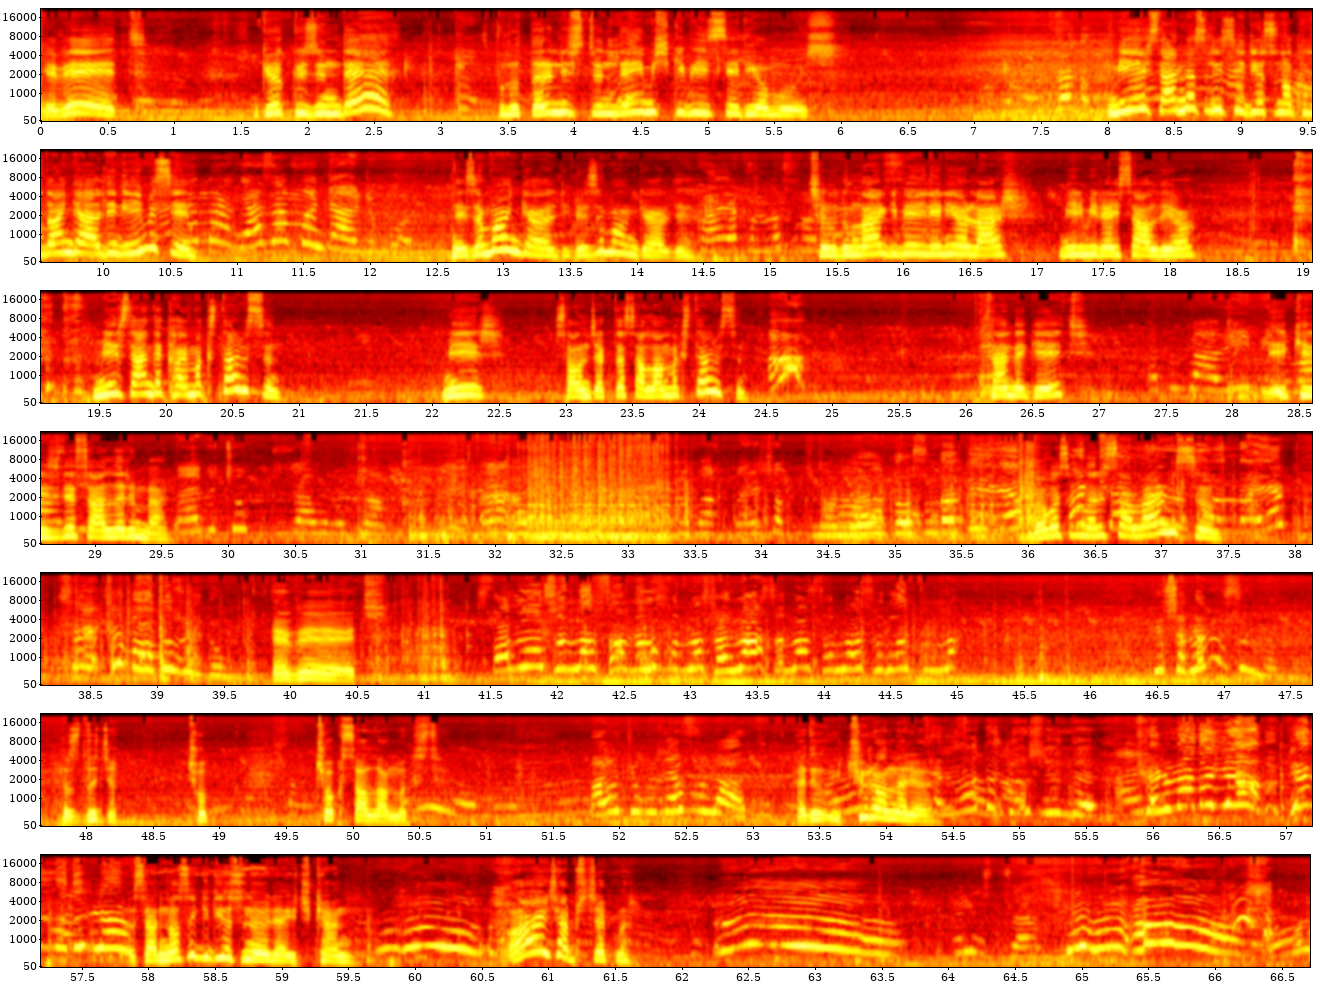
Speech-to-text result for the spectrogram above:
Evet. Gökyüzünde bulutların üstündeymiş gibi hissediyormuş. Mir sen nasıl hissediyorsun okuldan geldin iyi misin? Ne zaman geldi bu? Ne zaman geldi? Ne zaman geldi? Çılgınlar gibi eğleniyorlar. Mir Mira'yı sallıyor. Mir sen de kaymak ister misin? Mir salıncakta sallanmak ister misin? Sen de geç. İkinizi de sallarım ben. Baba Babasınları sallar mısın? Evet. Sallar sallar sallar sallar sallar sallar sallar sallar salla. Hiç sallamıyorsun mu? Hızlıca. Çok çok sallanmak istiyor. Baba çok güzel fırlat. Hadi uçur onları. Kendime atacağım şimdi. Kendime atacağım. Kendime atacağım. Sen nasıl gidiyorsun öyle üçgen? Ay çarpışacaklar.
